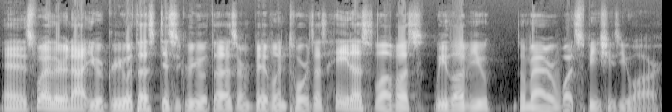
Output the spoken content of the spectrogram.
And it's whether or not you agree with us, disagree with us, or ambivalent towards us, hate us, love us, we love you, no matter what species you are.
